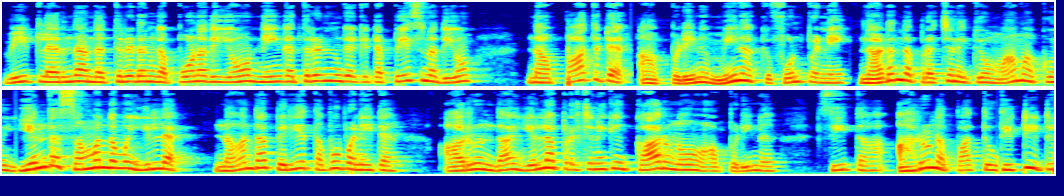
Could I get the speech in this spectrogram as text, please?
வீட்ல இருந்து அந்த திருடன்க போனதையும் நீங்க திருடன்க கிட்ட பேசினதையும் நான் பார்த்துட்டேன் அப்படின்னு மீனாக்கு ஃபோன் பண்ணி நடந்த பிரச்சனைக்கும் மாமாக்கும் எந்த சம்பந்தமும் இல்ல. நான் தான் பெரிய தப்பு பண்ணிட்டேன். அருண் தான் எல்லா பிரச்சனைக்கும் காரணம் அப்படின்னு சீதா அருணை பார்த்து திட்டிட்டு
